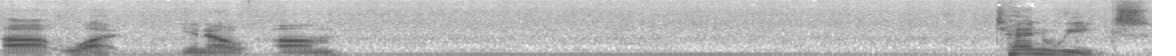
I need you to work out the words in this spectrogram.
uh, what? You know, um, 10 weeks.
